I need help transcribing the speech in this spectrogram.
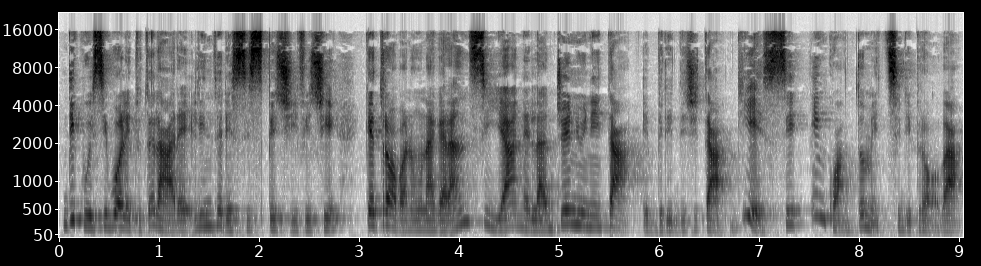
di cui si vuole tutelare gli interessi specifici che trovano una garanzia nella genuinità e veridicità di essi in quanto mezzi di prova.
